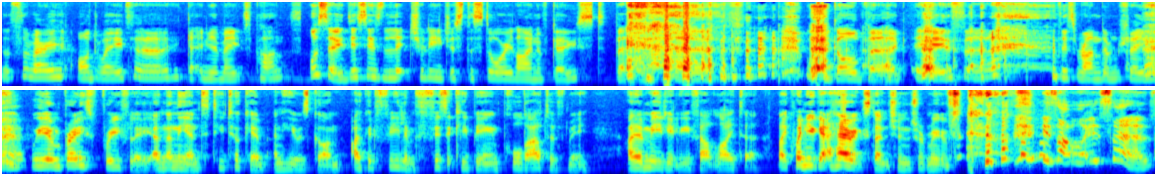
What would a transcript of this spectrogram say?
That's a very odd way to get in your mate's pants. Also, this is literally just the storyline of Ghost, but instead of Whoopi Goldberg, it is uh, this random shaman. We embraced briefly, and then the entity took him, and he was gone. I could feel him physically being pulled out of me. I immediately felt lighter, like when you get hair extensions removed. Is that what it says?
